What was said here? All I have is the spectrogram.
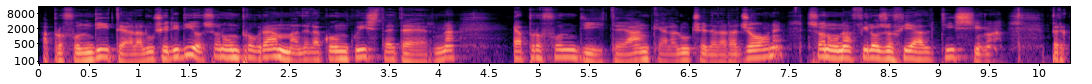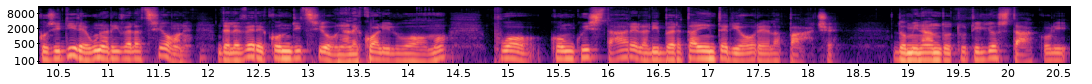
Approfondite alla luce di Dio sono un programma della conquista eterna e approfondite anche alla luce della ragione sono una filosofia altissima, per così dire una rivelazione delle vere condizioni alle quali l'uomo può conquistare la libertà interiore e la pace, dominando tutti gli ostacoli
